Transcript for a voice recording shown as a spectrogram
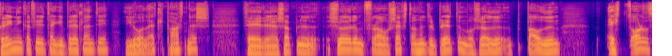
greiningarfyrirtæki í Breitlandi, J.L. Partners, þeir eh, söfnuð svörum frá 1600 breytum og sögðu báðum eitt orð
